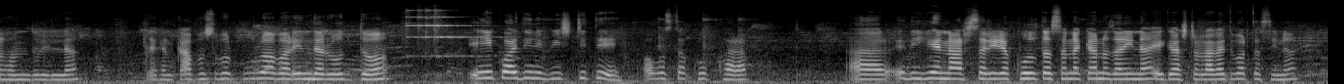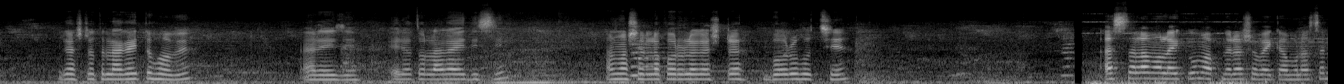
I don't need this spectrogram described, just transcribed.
আলহামদুলিল্লাহ। দেখেন কাপড় চোপড় পুরো আবার ইন্দা রোদ্দ। এই কয়দিনে বৃষ্টিতে অবস্থা খুব খারাপ। আর এদিকে নার্সারিটা খুলতেছে না কেন জানি না, এই গাছটা লাগাইতে পারতেছি না। গাছটা তো লাগাইতে হবে। আর এই যে, এটা তো লাগাই দিছি। আর মাসাল্লাহ করলা গাছটা বড় হচ্ছে। আসসালামু আলাইকুম, আপনারা সবাই কেমন আছেন?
